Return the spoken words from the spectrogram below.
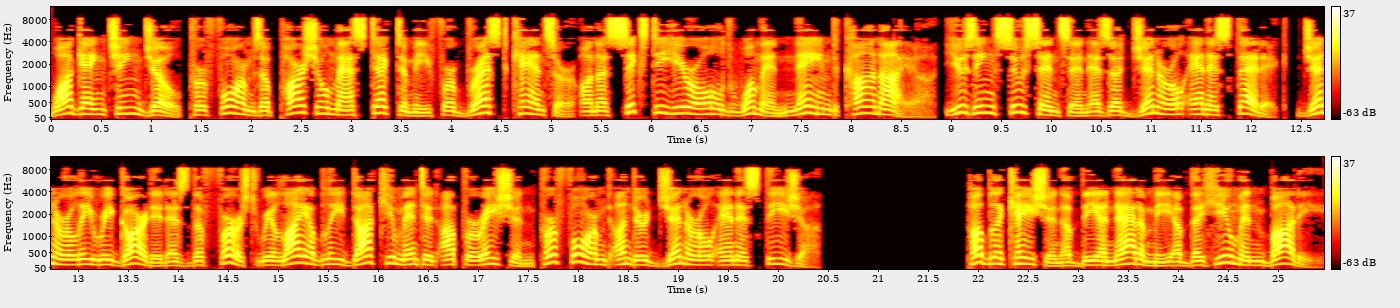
Wagangqingzhou performs a partial mastectomy for breast cancer on a 60-year-old woman named Kanaya, using tsūsensan as a general anesthetic, generally regarded as the first reliably documented operation performed under general anesthesia. Publication of The Anatomy of the Human Body,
